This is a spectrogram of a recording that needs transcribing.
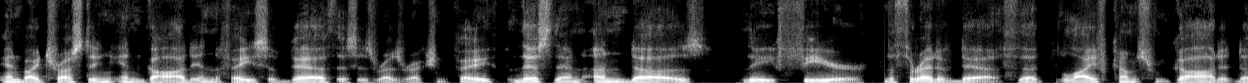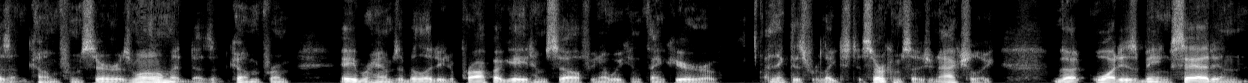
And by trusting in God in the face of death, this is resurrection faith, this then undoes the fear the threat of death, that life comes from God. It doesn't come from Sarah's womb. It doesn't come from Abraham's ability to propagate himself. You know, we can think here of, I think this relates to circumcision actually, that what is being said in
